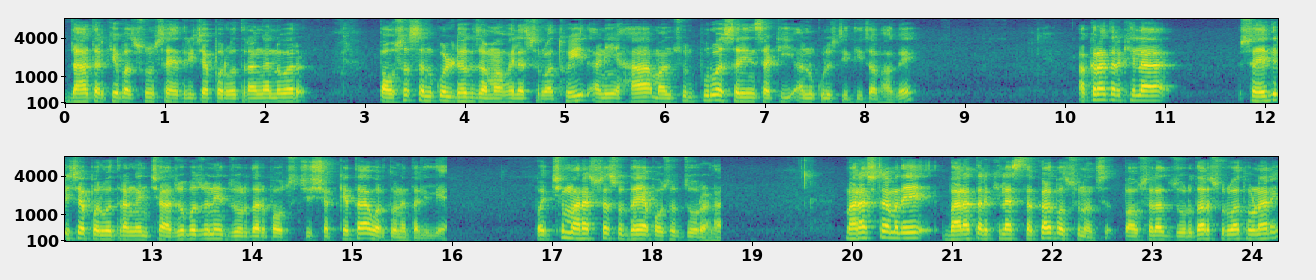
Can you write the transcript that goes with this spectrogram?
दहा तारखेपासून सह्याद्रीच्या पर्वतरांगांवर पावसास अनुकूल ढग जमा व्हायला सुरुवात होईल आणि हा मान्सून पूर्व सरींसाठी अनुकूल स्थितीचा भाग आहे. अकरा तारखेला सह्याद्रीच्या पर्वतरांगांच्या आजूबाजूने जोरदार पावसाची शक्यता वर्तवण्यात आलेली आहे. पश्चिम महाराष्ट्रातसुद्धा या पावसात जोर राहणार महाराष्ट्रामध्ये बारा तारखेला सकाळपासूनच पावसाला जोरदार सुरुवात होणार आहे.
